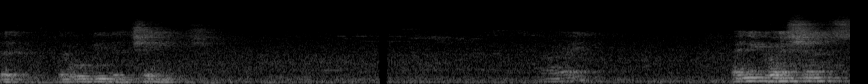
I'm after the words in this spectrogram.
the, there will be the change. Alright? Any questions?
